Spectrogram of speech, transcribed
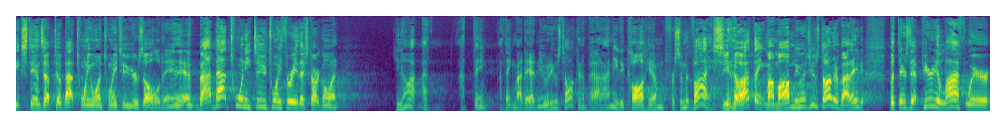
extends up to about 21, 22 years old. And, and by about 22, 23, they start going, you know, I, I, think, I think my dad knew what he was talking about. I need to call him for some advice. You know, I think my mom knew what she was talking about. But there's that period of life where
